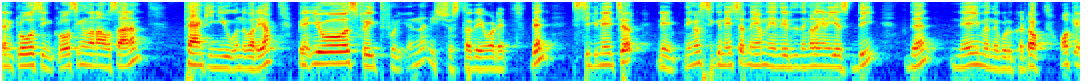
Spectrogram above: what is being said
ദെൻ ക്ലോസിംഗ് ക്ലോസിംഗ് എന്ന് പറഞ്ഞാൽ അവസാനം താങ്കിങ് യു എന്ന് പറയാം. പിന്നെ യുവേഴ്സ് ഫെയ്ത്ത്ഫുൾ എന്ന് വിശ്വസ്തയോടെ ദെൻ സിഗ്നേച്ചർ നെയിം നിങ്ങൾ സിഗ്നേച്ചർ നെയിം എഴുതി നിങ്ങൾ ഇങ്ങനെ എസ് ഡി ദെൻ നെയിം എന്ന് കൊടുക്കുക കേട്ടോ ഓക്കെ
